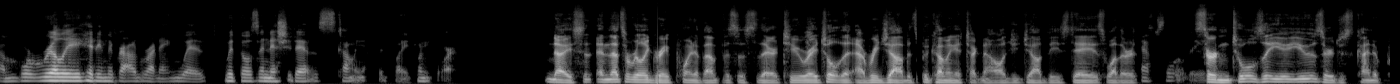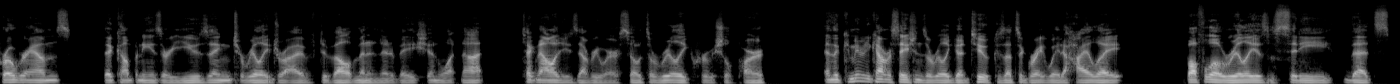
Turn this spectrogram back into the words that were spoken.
Um, we're really hitting the ground running with with those initiatives coming up in 2024. Nice. And that's a really great point of emphasis there too, Rachel, that every job is becoming a technology job these days, whether it's Absolutely. certain tools that you use or just kind of programs that companies are using to really drive development and innovation, whatnot. Technology is everywhere. So it's a really crucial part. And the community conversations are really good too, because that's a great way to highlight Buffalo really is a city that's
